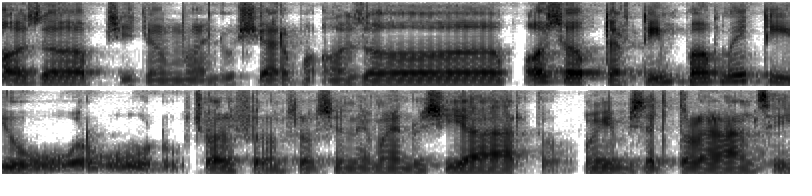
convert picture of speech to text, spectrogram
azab. Sinema Indosiar mah azab azab tertimpa meteor. Waduh kecuali film-film sinema Indosiar tuh. Mungkin bisa ditoleransi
